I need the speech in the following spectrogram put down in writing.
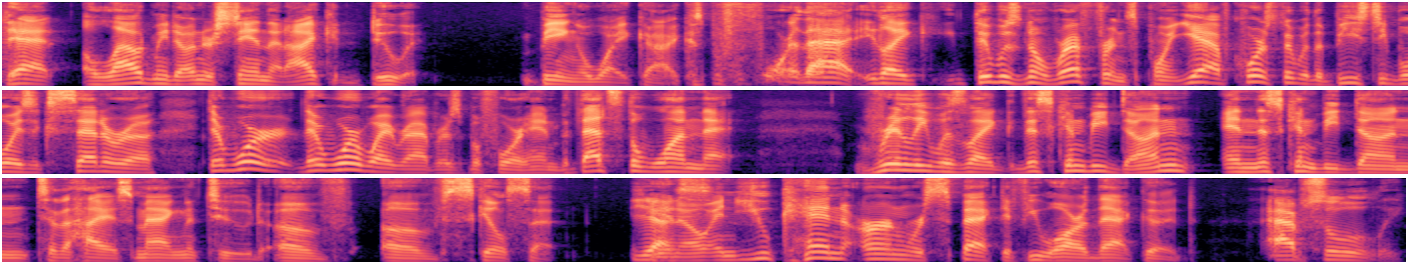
that allowed me to understand that I could do it being a white guy because before that like there was no reference point yeah of course there were the beastie boys etc there were there were white rappers beforehand but that's the one that really was like this can be done and this can be done to the highest magnitude of of skill set you know and you can earn respect if you are that good Absolutely.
